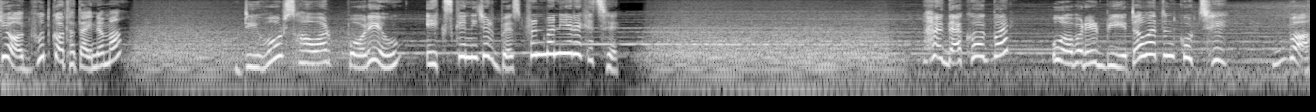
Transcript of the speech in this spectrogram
কি অদ্ভুত কথা, তাই না, মা? ডিভোর্স হওয়ার পরেও এক্সকে নিজের বেস্ট ফ্রেন্ড বানিয়ে রেখেছে। আর দেখো একবার, ও আবার এর বিয়েটাও অ্যাটেন্ড করছে। বাহ!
